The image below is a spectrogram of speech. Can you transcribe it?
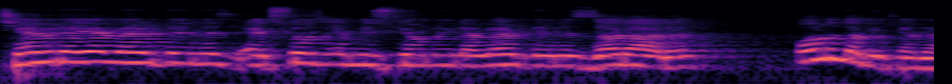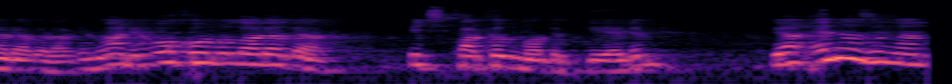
Çevreye verdiğiniz egzoz emisyonuyla verdiğiniz zararı onu da bir kenara bırakın. Hani o konulara da hiç takılmadık diyelim. Ya en azından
